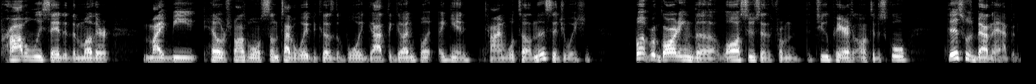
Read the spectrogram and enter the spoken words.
probably say that the mother might be held responsible in some type of way because the boy got the gun, but again, time will tell in this situation. But regarding the lawsuits from the two parents onto the school, this was bound to happen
